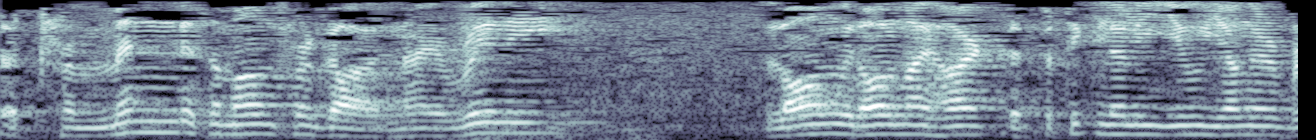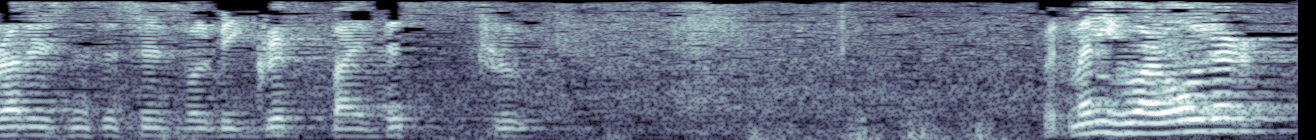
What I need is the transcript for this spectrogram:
a tremendous amount for God. And I really long with all my heart that particularly you younger brothers and sisters will be gripped by this truth. With many who are older,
